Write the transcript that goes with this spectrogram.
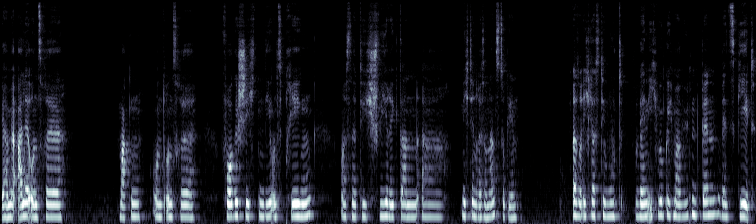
Wir haben ja alle unsere Macken und unsere Vorgeschichten, die uns prägen. Und es ist natürlich schwierig, dann äh, nicht in Resonanz zu gehen. Also ich lasse die Wut, wenn ich wirklich mal wütend bin, wenn es geht,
